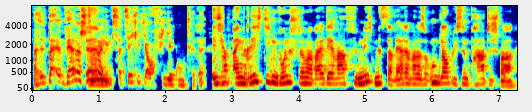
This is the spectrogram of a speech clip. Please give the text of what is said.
Also bei Werder Stürmer ähm, gibt es tatsächlich auch viele gute. Ne? Ich habe einen richtigen Wunschstürmer, weil der war für mich, Mr. Werder, weil er so unglaublich sympathisch war.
